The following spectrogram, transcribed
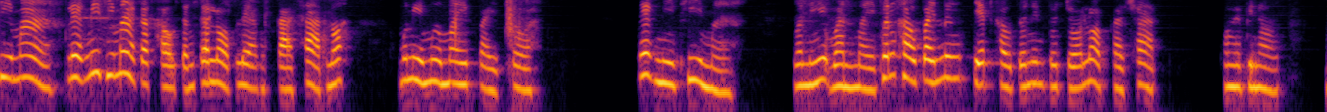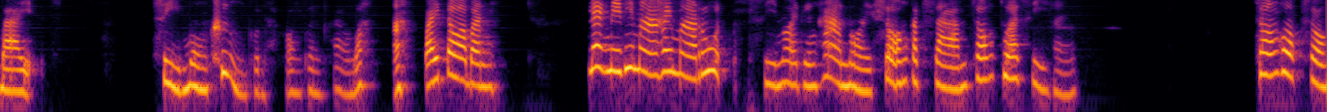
ที่มาเลขมีที่มากับเขาตั้งแต่รอบแรกกาชาติเนาะมื้อนี้มือใหม่ไปต่อเลขมีที่มา วันนี้วันใหม่เพิ่นเข้าไปหนึ่งเจ็ดเข้าตัวนี้ตัวจอรอบกาชาติพ่อแม่พี่น้อง บ่ายสี่โมงครึ่งพุ่นของเพิ่นเข้าเนาะอะไปต่อบันเลขมีที่มาให้มารูดสี่หน่อยถึงห้าหน่อยสองกับสามสองตัวสี่หางสองหกสอง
